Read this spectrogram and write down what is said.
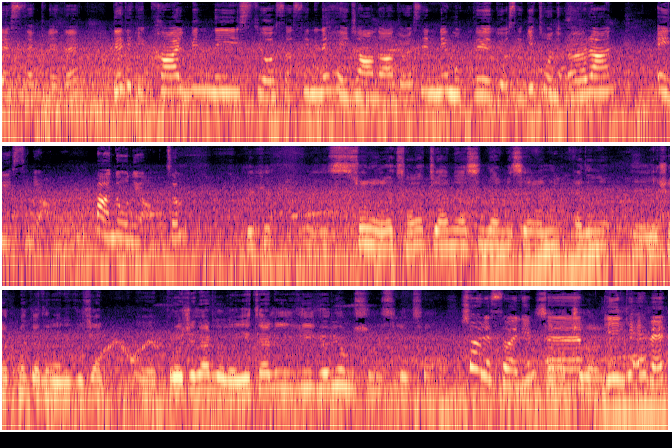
destekledi. Dedi ki kalbin neyi istiyorsa, seni ne heyecanlandırıyor, seni ne mutlu ediyorsa git onu öğren, en iyisini yap. Ben de onu yaptım. Peki e, son olarak sanat camiasından mesela onun adını e, yaşatmak adına hani güzel projeler de oluyor. Yeterli ilgiyi görüyor musunuz yoksa? Şöyle söyleyeyim, e, ilgi evet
